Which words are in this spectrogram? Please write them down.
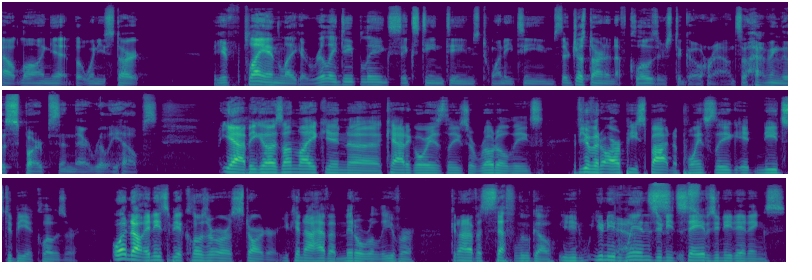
outlawing it. But when you start, you play in like a really deep league, 16 teams, 20 teams, there just aren't enough closers to go around. So having those sparps in there really helps. Yeah, because unlike in uh, categories leagues or roto leagues, if you have an RP spot in a points league, it needs to be a closer. Well, no, it needs to be a closer or a starter. You cannot have a middle reliever. You cannot have a Seth Lugo. You need you need Yeah, wins, you need saves, you need innings.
